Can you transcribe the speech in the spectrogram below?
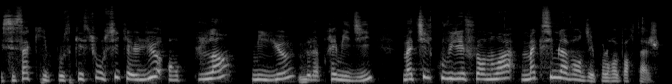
et c'est ça qui pose question aussi, qui a eu lieu en plein milieu de mmh. l'après-midi. Mathilde Couvillier-Flornois, Maxime Lavandier pour le reportage.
